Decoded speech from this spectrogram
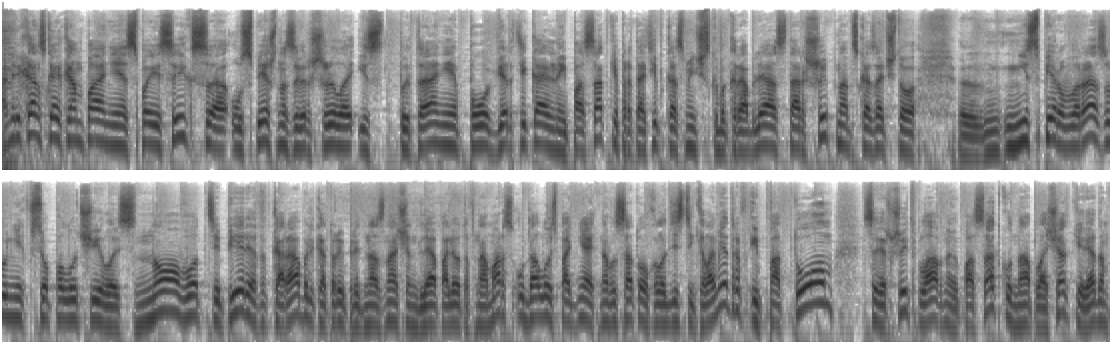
Американская компания SpaceX э, успешно завершила испытание по вертикальной посадке прототипа космического корабля Starship. Надо сказать, что э, не с первого раза у них все получилось, но вот теперь этот корабль, который предназначен для полетов на Марс, удалось поднять на высоту около 10 километров и потом совершить плавную посадку на площадке рядом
